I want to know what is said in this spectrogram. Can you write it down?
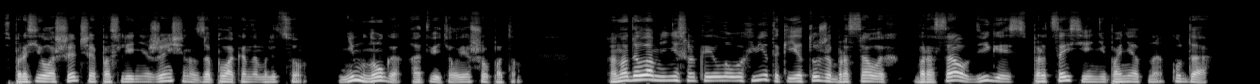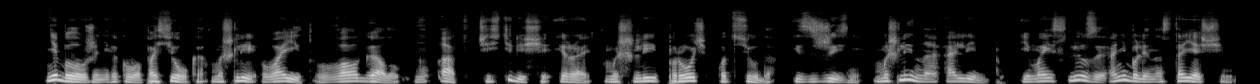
Спросила шедшая последняя женщина с заплаканным лицом. «Немного», — ответил я шепотом. Она дала мне несколько еловых веток, и я тоже бросал их, бросал, двигаясь в процессии непонятно куда. Не было уже никакого поселка. Мы шли в Аид, в Волгалу, в ад, чистилище и рай. Мы шли прочь отсюда, из жизни. Мы шли на Олимп. И мои слезы, они были настоящими,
